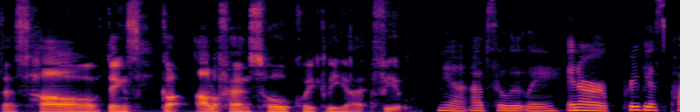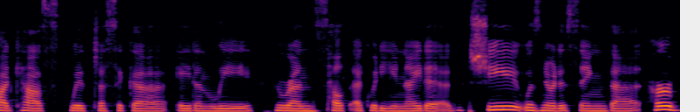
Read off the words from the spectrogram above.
that's how things got out of hand so quickly, I feel. Yeah, absolutely. In our previous podcast with Jessica Aiden Lee, who runs Health Equity United, she was noticing that her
